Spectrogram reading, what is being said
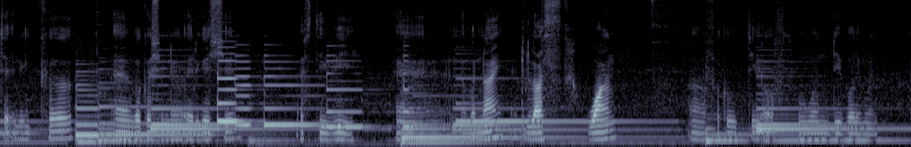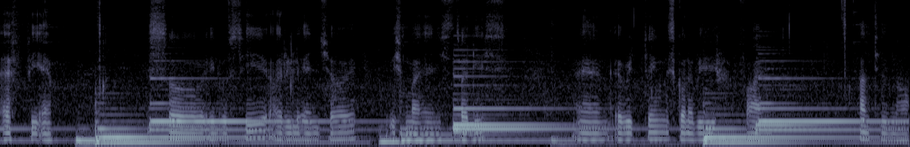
Technical and Vocational Education FTV and number 9 the last one uh, Faculty of Human Development FPM so in UPSI I really enjoy with my studies. And everything is gonna be fine until now.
